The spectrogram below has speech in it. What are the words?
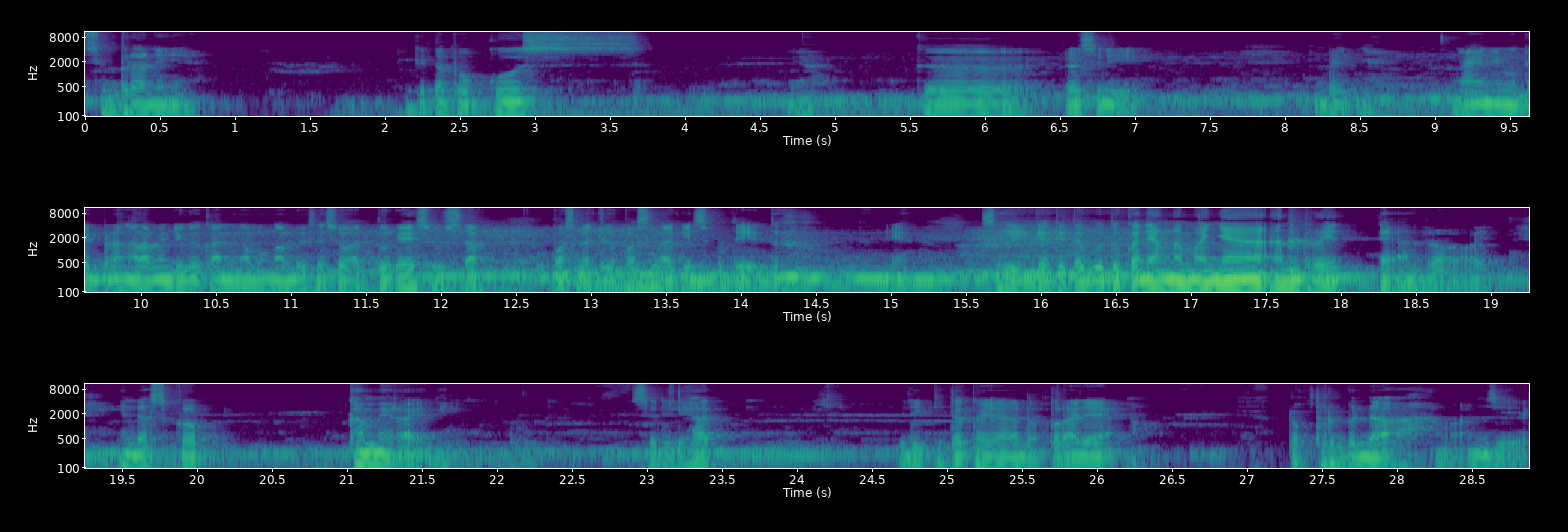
seberani ya. Kita fokus ya ke LCD Androidnya nah ini mungkin pernah ngalamin juga kan nggak mau ngambil sesuatu eh susah. Lepas lagi lepas lagi seperti itu. Ya. Sehingga kita butuhkan yang namanya Android eh Android endoscope kamera ini. Bisa dilihat. Jadi kita kayak dokter aja ya. Dokter bedah anjir.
